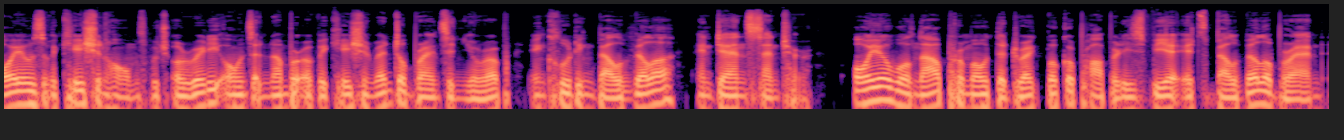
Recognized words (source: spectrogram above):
Oyo's Vacation Homes, which already owns a number of vacation rental brands in Europe, including Belvilla and DanCenter. Oyo will now promote the direct booker properties via its Belvilla brand,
